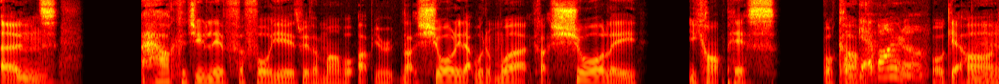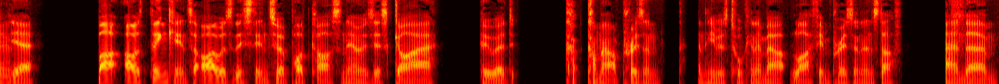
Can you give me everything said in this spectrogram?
and hmm. how could you live for four years with a marble up your? Like, surely that wouldn't work. Like, surely you can't piss or come Or get a boner. or get hard. Yeah. Yeah. But I was thinking, so I was listening to a podcast, and there was this guy who had c- come out of prison, and he was talking about life in prison and stuff, and um,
